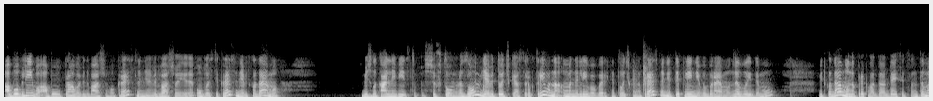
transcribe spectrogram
або вліво, або вправо від вашого креслення, від вашої області креслення відкладаємо міжлекальний відступ з шифтом разом. Я від точки А43, вона у мене ліва верхня точка на кресленні. Тип лінії вибираємо невидиму. Відкладаємо, наприклад, 10 см.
